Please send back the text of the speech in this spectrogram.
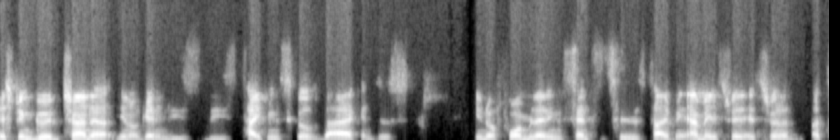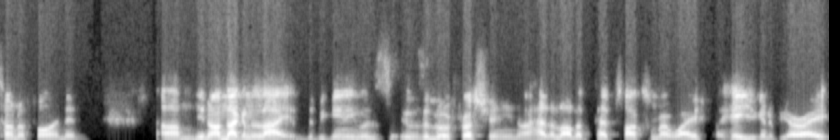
it's been good trying to, you know, getting these, these typing skills back and just, you know, formulating sentences, typing. I mean, it's been, it's been a, a ton of fun. And, um, you know, I'm not gonna lie. The beginning was it was a little frustrating. You know, I had a lot of pep talks from my wife, like, "Hey, you're gonna be all right.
